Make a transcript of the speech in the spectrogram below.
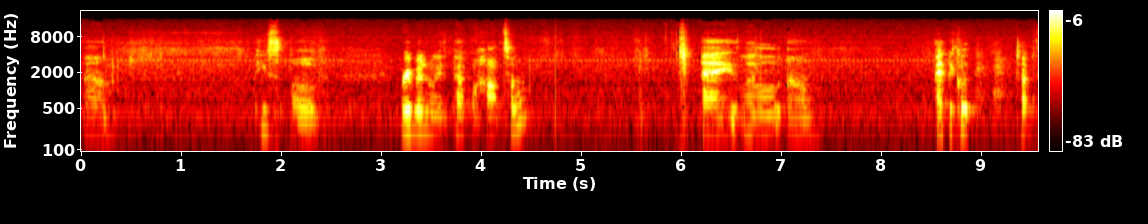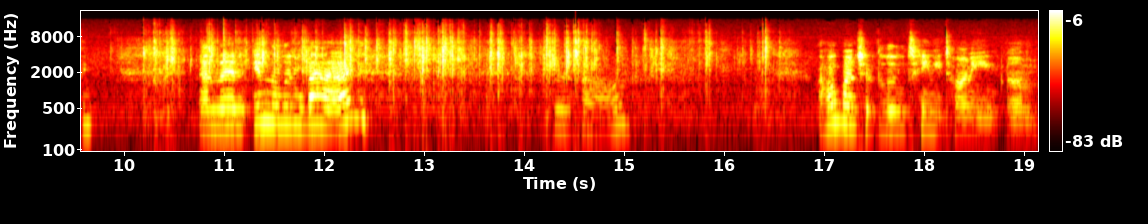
um, piece of ribbon with purple hearts on it a little type thing. And then in the little bag there are a whole bunch of little teeny tiny um,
